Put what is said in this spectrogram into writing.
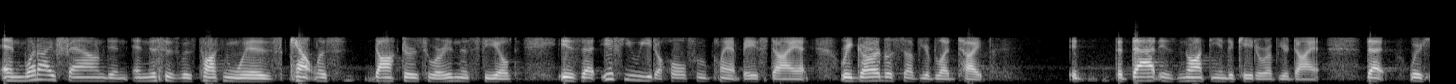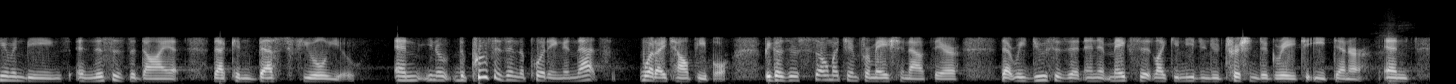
And what I found, and, and this is was talking with countless doctors who are in this field, is that if you eat a whole food plant based diet, regardless of your blood type, it, that that is not the indicator of your diet. That we're human beings, and this is the diet that can best fuel you. And you know, the proof is in the pudding, and that's what I tell people. Because there's so much information out there that reduces it and it makes it like you need a nutrition degree to eat dinner. And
